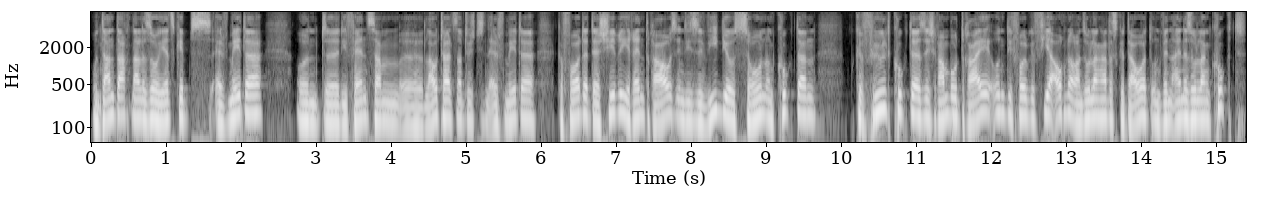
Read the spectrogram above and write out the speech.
und dann dachten alle so, jetzt gibt's Elfmeter und äh, die Fans haben äh, lauthals natürlich diesen Elfmeter gefordert. Der Schiri rennt raus in diese Videozone und guckt dann gefühlt guckt er sich Rambo 3 und die Folge 4 auch noch an. So lange hat es gedauert. Und wenn einer so lang guckt,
